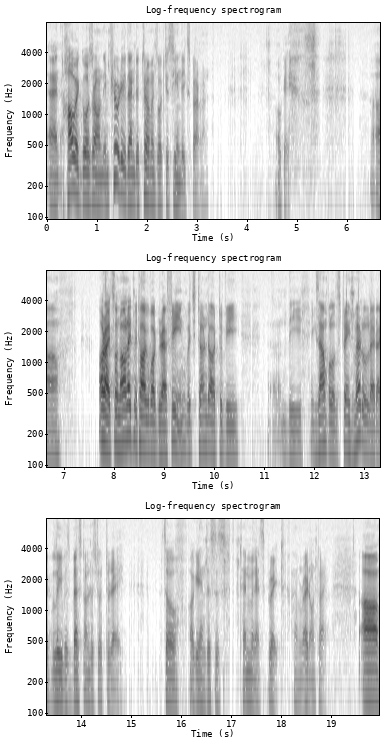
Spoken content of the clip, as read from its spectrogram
and how it goes around impurity then determines what you see in the experiment. Okay. Uh, all right, so now let me talk about graphene, which turned out to be uh, the example of the strange metal that I believe is best understood today. So again, this is 10 minutes. Great, I'm right on time. Uh,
